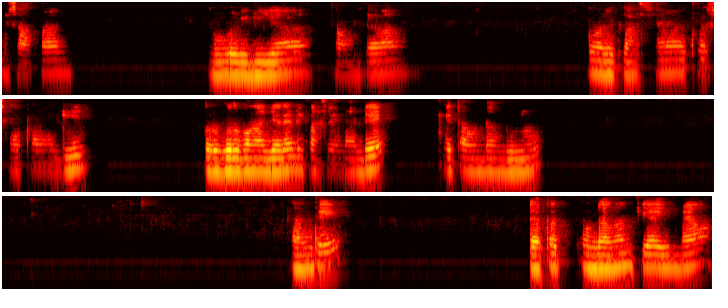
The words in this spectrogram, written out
misalkan Bu Lydia, Tongjang, wali kelasnya, terus siapa lagi? Guru-guru pengajarnya di kelas 5D kita undang dulu. Nanti dapat undangan via email.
